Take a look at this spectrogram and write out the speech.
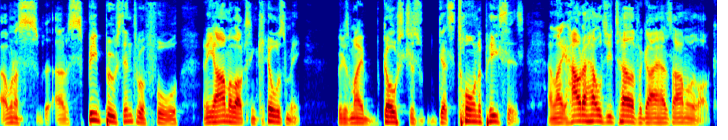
I want to uh, speed boost into a fool and he armor locks and kills me because my ghost just gets torn to pieces. And like how the hell do you tell if a guy has armor lock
